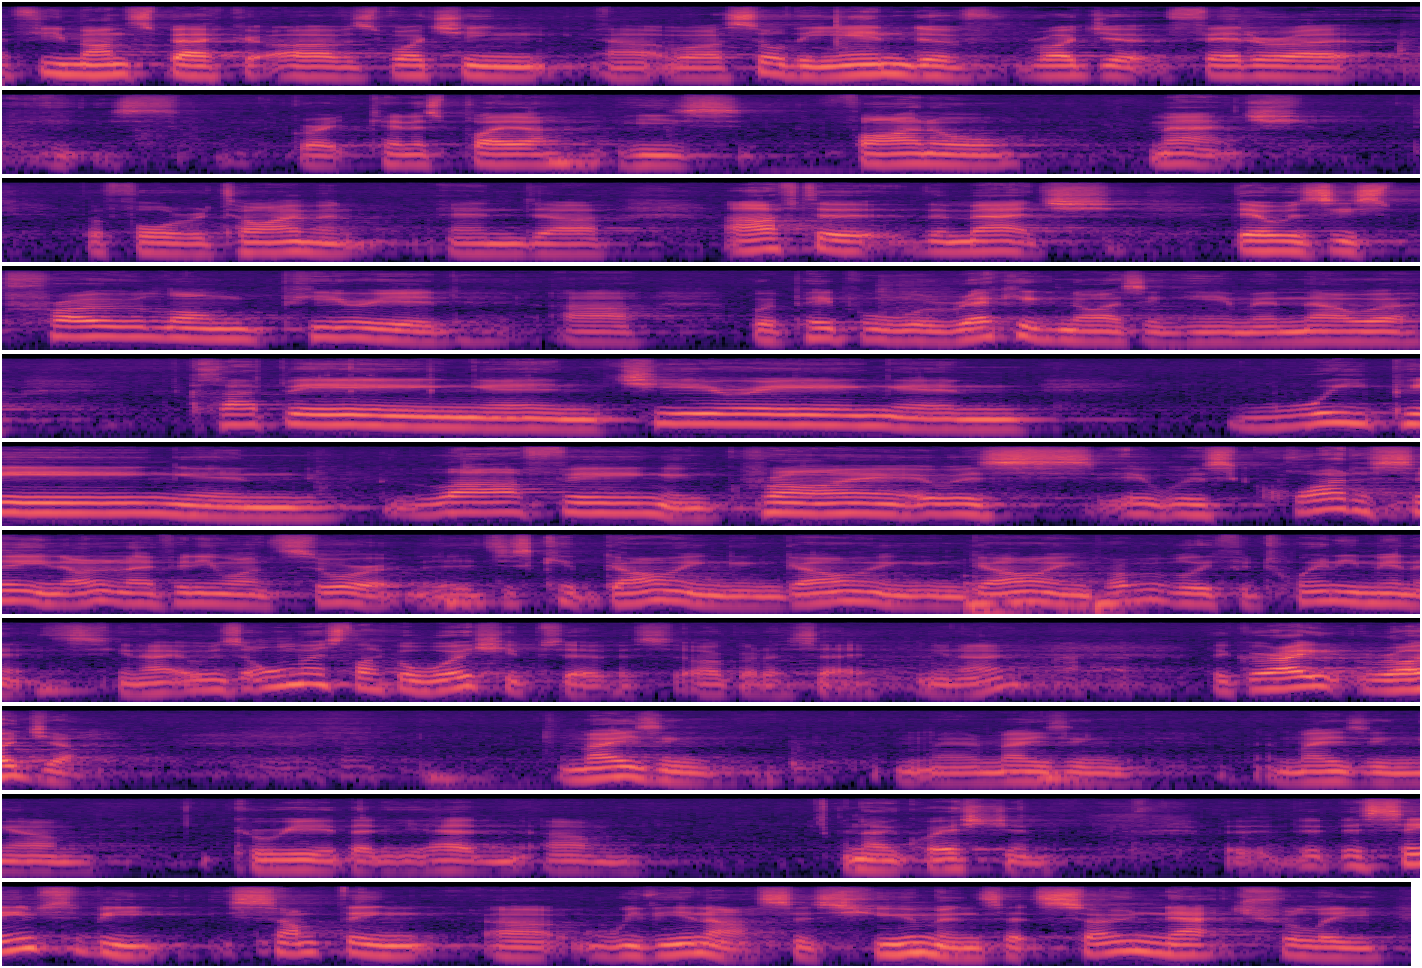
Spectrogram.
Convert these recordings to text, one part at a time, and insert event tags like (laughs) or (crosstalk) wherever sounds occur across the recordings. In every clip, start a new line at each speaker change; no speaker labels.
A few months back, I was watching, uh, well, I saw the end of Roger Federer, he's a great tennis player, his final match before retirement. And uh, after the match, there was this prolonged period uh, where people were recognizing him and they were clapping and cheering and weeping and laughing and crying. It was, it was quite a scene. I don't know if anyone saw it. It just kept going and going and going, probably for 20 minutes. You know, it was almost like a worship service, I've got to say, you know. The great Roger. Amazing, amazing, amazing um, career that he had, um, no question. There seems to be something uh, within us as humans that so naturally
